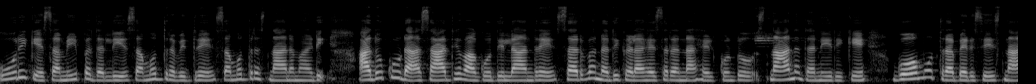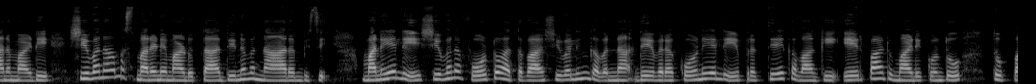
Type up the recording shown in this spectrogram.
ಊರಿಗೆ ಸಮೀಪದಲ್ಲಿ ಸಮುದ್ರವಿದ್ರೆ ಸಮುದ್ರ ಸ್ನಾನ ಮಾಡಿ. ಅದು ಕೂಡ ಸಾಧ್ಯವಾಗೋದಿಲ್ಲ ಅಂದರೆ ಸರ್ವ ನದಿಗಳ ಹೆಸರನ್ನು ಹೇಳಿಕೊಂಡು ಸ್ನಾನದ ನೀರಿಗೆ ಗೋಮೂತ್ರ ಬೆರೆಸಿ ಸ್ನಾನ ಮಾಡಿ, ಶಿವನಾಮ ಸ್ಮರಣೆ ಮಾಡುತ್ತಾ ದಿನವನ್ನು ಆರಂಭಿಸಿ. ಮನೆಯಲ್ಲಿ ಶಿವನ ಫೋಟೋ ಅಥವಾ ಶಿವಲಿಂಗವನ್ನು ದೇವರ ಕೋಣೆಯಲ್ಲಿ ಪ್ರತ್ಯೇಕವಾಗಿ ಏರ್ಪಾಡು ಮಾಡಿಕೊಂಡು ತುಪ್ಪ,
